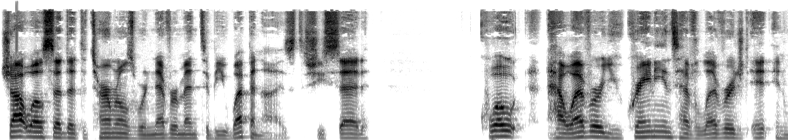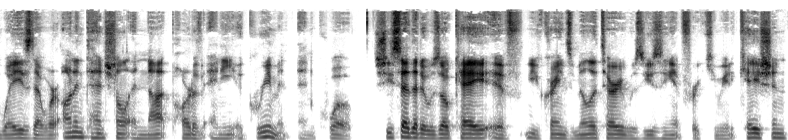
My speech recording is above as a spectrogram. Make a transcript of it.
Shotwell said that the terminals were never meant to be weaponized. She said, quote, however, Ukrainians have leveraged it in ways that were unintentional and not part of any agreement, end quote. She said that it was okay if Ukraine's military was using it for communication,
